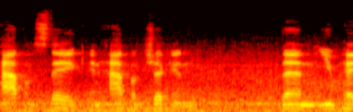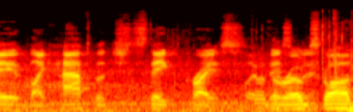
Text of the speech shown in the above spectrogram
half of steak and half of chicken, then you pay like half the steak price. Play with the. Rogue Squad.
